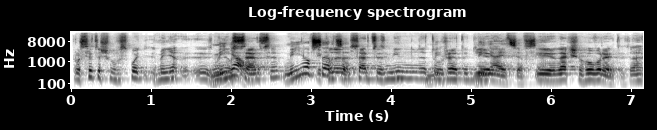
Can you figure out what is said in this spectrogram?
Просити, щоб Господь зміняв, змінив Міняв. серце. Міняв і коли серце. змінене, то Мі- вже тоді Міняється все. і легше говорити. Так?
